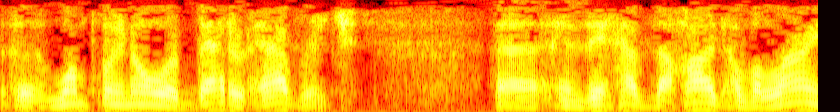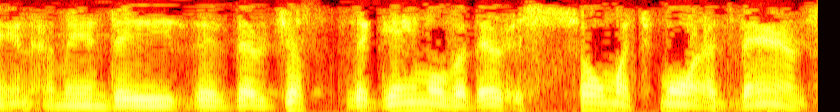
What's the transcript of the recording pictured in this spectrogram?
uh, 1.0 or better average. Uh, and they have the heart of a lion. I mean, they, they, they're just, the game over there is so much more advanced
